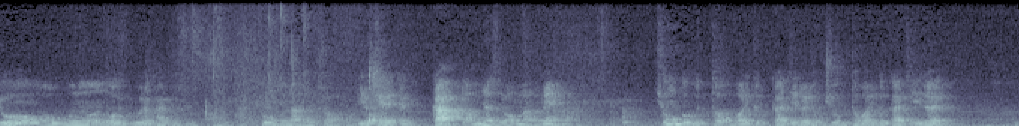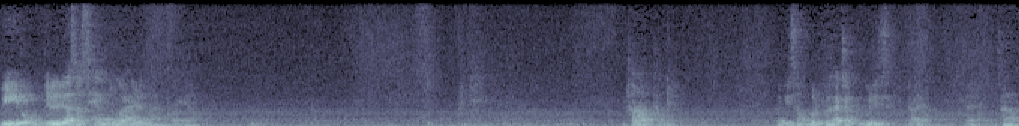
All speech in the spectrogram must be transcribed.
요 부분은 오히려 칼포스 흉부는 안 오죠. 이렇게 될까? 염려스러운 마음에 흉부부터 머리끝까지를 흉추부터 머리끝까지를 위로 늘려서 세우는 걸 하려고 거예요. 턴아웃하고 여기서 무릎을 살짝 구부리실까요? 네, 턴아웃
